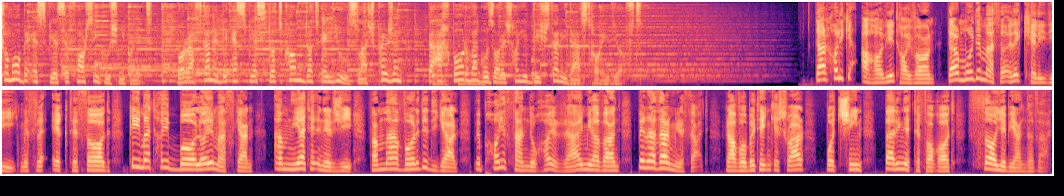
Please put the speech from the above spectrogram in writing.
شما به SBS فارسی گوش می کنید. با رفتن به sbs.com.au به اخبار و گزارش های بیشتری دست خواهید یافت. در حالی که اهالی تایوان در مورد مسائل کلیدی مثل اقتصاد، قیمت‌های بالای مسکن، امنیت انرژی و موارد دیگر به پای صندوقهای رأی می روند به نظر می رسد روابط این کشور با چین بر این اتفاقات سایه بیاندازد.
